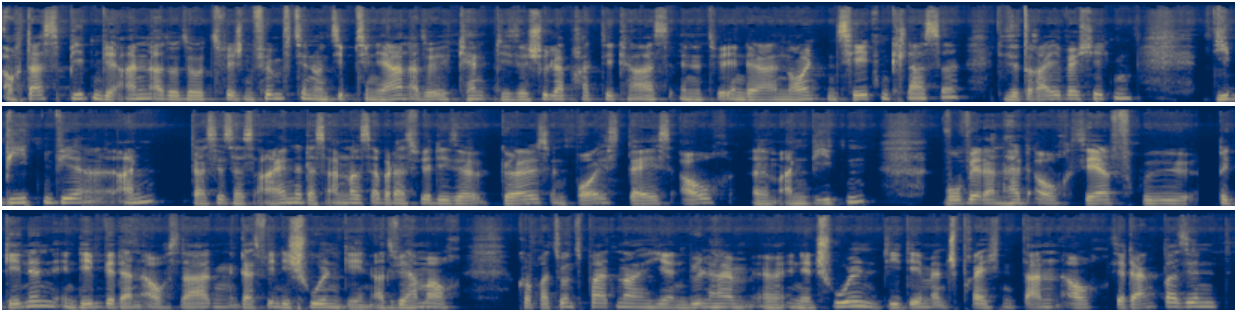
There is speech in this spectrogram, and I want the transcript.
Auch das bieten wir an, also so zwischen 15 und 17 Jahren. Also ihr kennt diese Schülerpraktikas in, in der neunten, zehnten Klasse, diese dreiwöchigen, die bieten wir an. Das ist das eine. Das andere ist aber, dass wir diese Girls and Boys Days auch ähm, anbieten, wo wir dann halt auch sehr früh beginnen, indem wir dann auch sagen, dass wir in die Schulen gehen. Also wir haben auch Kooperationspartner hier in Mülheim äh, in den Schulen, die dementsprechend dann auch sehr dankbar sind,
